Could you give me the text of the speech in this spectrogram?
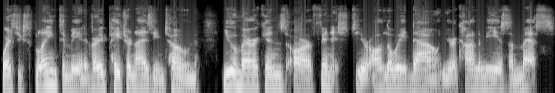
where it's explained to me in a very patronizing tone you Americans are finished. You're on the way down. Your economy is a mess.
